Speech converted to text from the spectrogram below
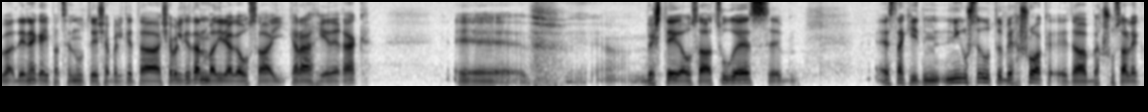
ba, denek aipatzen dute xapelketa, xapelketan badira gauza ikararri ederrak, e, beste gauza batzuk ez, Ez dakit, nik uste dut bersoak eta bersozalek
